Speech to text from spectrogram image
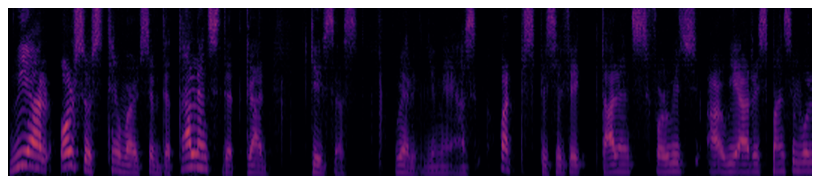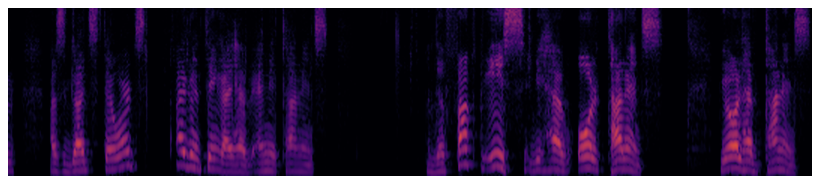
We are also stewards of the talents that God gives us. Well, you may ask, what specific talents for which are we are responsible as God's stewards? I don't think I have any talents. The fact is, we have all talents. We all have talents.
